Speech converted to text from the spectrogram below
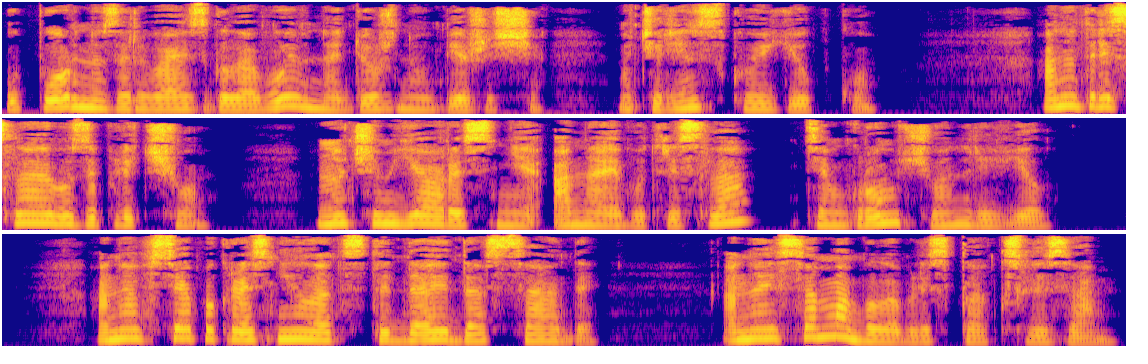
упорно зарываясь головой в надежное убежище, материнскую юбку. Она трясла его за плечо, но чем яростнее она его трясла, тем громче он ревел. Она вся покраснела от стыда и досады. Она и сама была близка к слезам.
